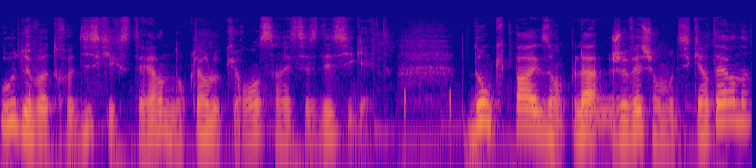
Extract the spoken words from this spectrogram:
ou de votre disque externe, donc là en l'occurrence un SSD Seagate. Donc par exemple, là je vais sur mon disque interne,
